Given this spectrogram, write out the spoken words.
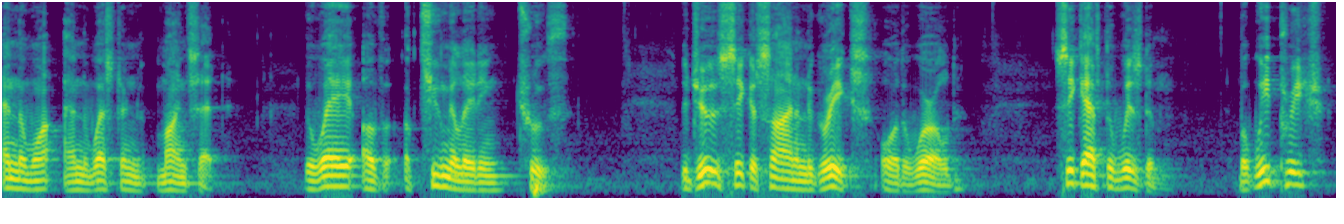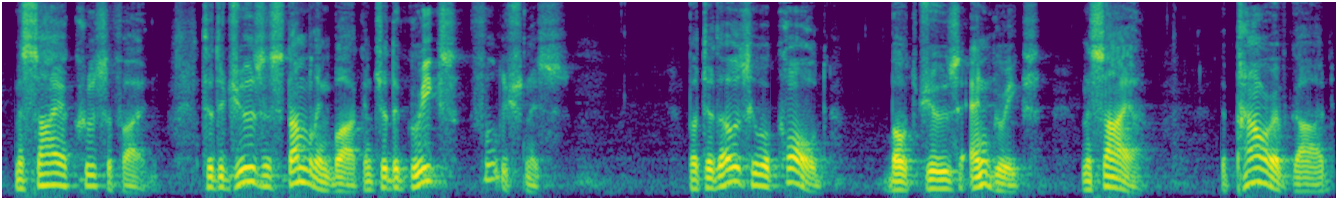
and the, and the Western mindset, the way of accumulating truth. The Jews seek a sign and the Greeks, or the world, seek after wisdom. But we preach Messiah crucified, to the Jews a stumbling block, and to the Greeks foolishness. But to those who are called, both Jews and Greeks, Messiah, the power of God,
